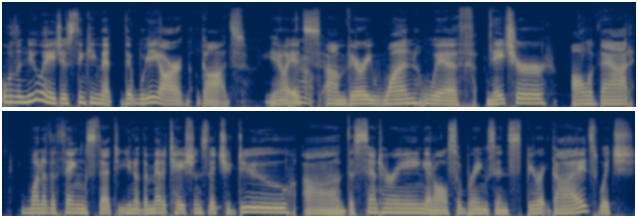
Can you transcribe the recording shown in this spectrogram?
Well, the New Age is thinking that, that we are gods. You know, it's um, very one with nature, all of that. One of the things that, you know, the meditations that you do, uh, the centering, it also brings in spirit guides, which,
